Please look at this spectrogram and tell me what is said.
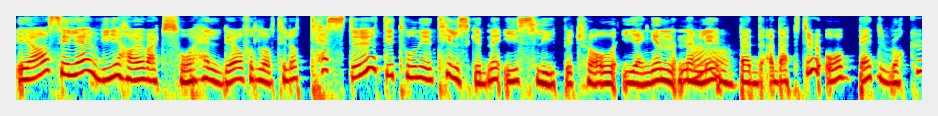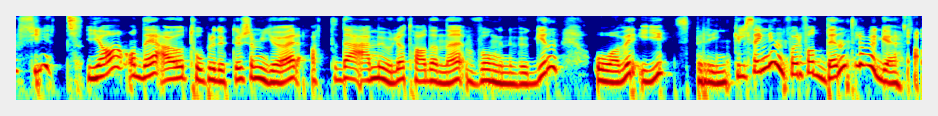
Ja, Silje, vi har jo vært så heldige og fått lov til å teste ut de to nye tilskuddene i Sleepy Troll-gjengen, nemlig Bed Adapter og Bed Rocker Feet. Ja, og det er jo to produkter som gjør at det er mulig å ta denne vognvuggen over i sprinkelsengen for å få den til å vugge. Ja,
